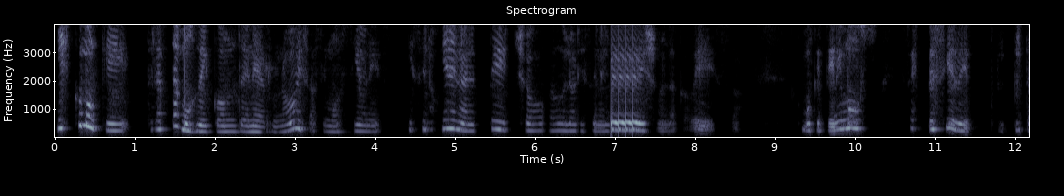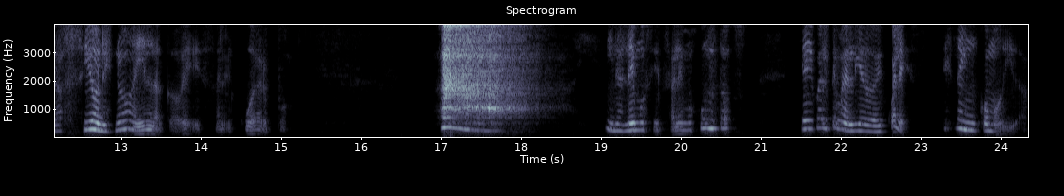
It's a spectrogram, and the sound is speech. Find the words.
Y es como que tratamos de contener, ¿no? Esas emociones y se nos vienen al pecho, a dolores en el cuello, en la cabeza. Como que tenemos esa especie de palpitaciones, ¿no? Ahí en la cabeza, en el cuerpo. Inhalemos y exhalemos juntos. Y ahí va el tema del día de hoy. ¿Cuál es? Es la incomodidad.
